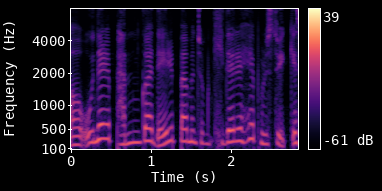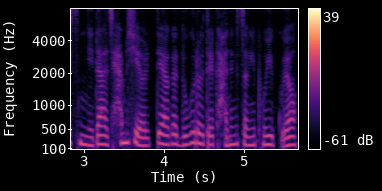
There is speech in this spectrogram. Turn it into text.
어, 오늘 밤과 내일 밤은 좀 기대를 해볼 수 있겠습니다. 잠시 열대야가 누그러들 가능성이 보이고요.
